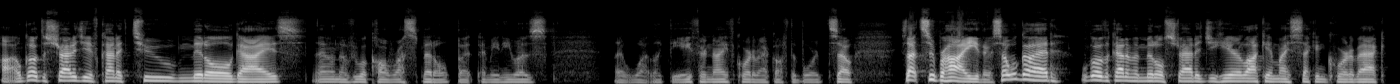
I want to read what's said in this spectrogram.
I'll go with the strategy of kind of two middle guys. I don't know if you would call Russ middle, but I mean he was like what, like the eighth or ninth quarterback off the board. So it's not super high either. So we'll go ahead. We'll go with kind of a middle strategy here. Lock in my second quarterback.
